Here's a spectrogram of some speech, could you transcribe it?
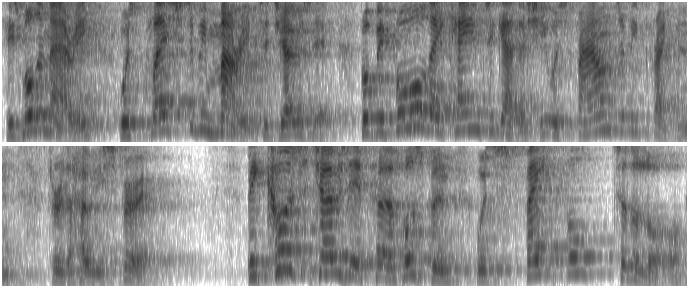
His mother Mary was pledged to be married to Joseph, but before they came together, she was found to be pregnant through the Holy Spirit. Because Joseph, her husband, was faithful to the law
